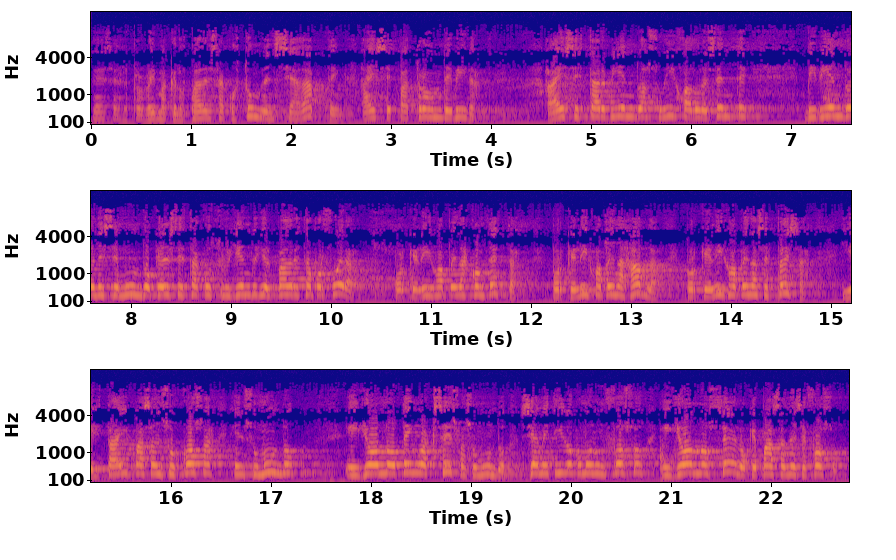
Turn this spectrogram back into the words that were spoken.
Ese es el problema, que los padres se acostumbren, se adapten a ese patrón de vida, a ese estar viendo a su hijo adolescente viviendo en ese mundo que él se está construyendo y el padre está por fuera, porque el hijo apenas contesta, porque el hijo apenas habla, porque el hijo apenas expresa y está ahí, pasan sus cosas en su mundo y yo no tengo acceso a su mundo. Se ha metido como en un foso y yo no sé lo que pasa en ese foso.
